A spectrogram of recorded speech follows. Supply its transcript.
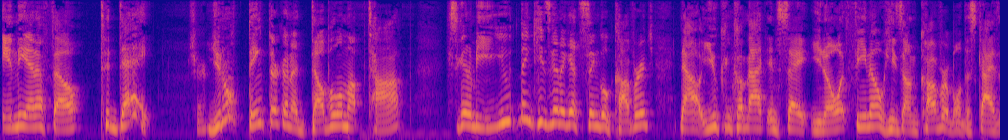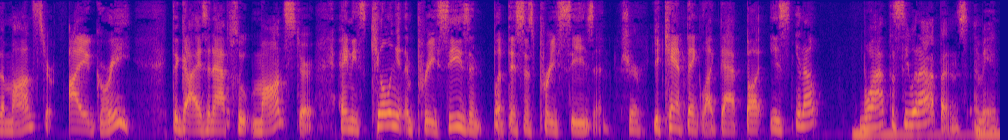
in the NFL today. Sure. You don't think they're going to double him up top? He's going to be, you think he's going to get single coverage? Now, you can come back and say, you know what, Fino? He's uncoverable. This guy's a monster. I agree. The guy's an absolute monster, and he's killing it in preseason, but this is preseason. Sure. You can't think like that, but he's, you know, we'll have to see what happens. I mean,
